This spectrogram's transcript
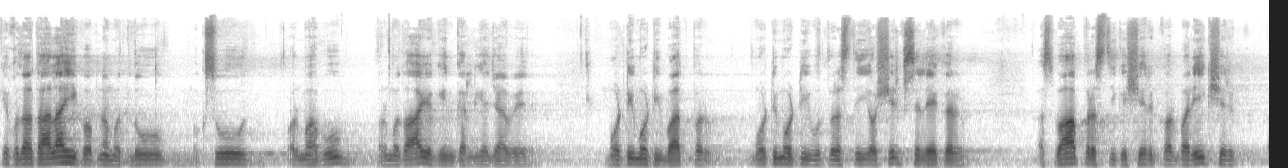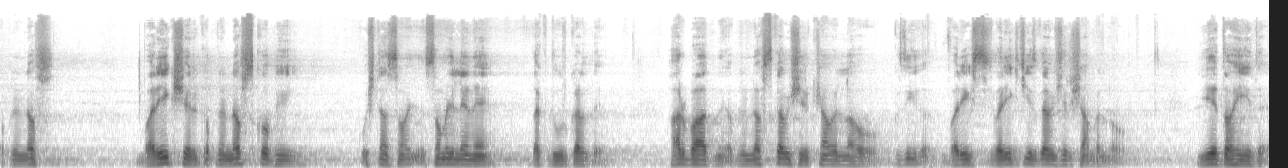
کہ خدا تعالیٰ ہی کو اپنا مطلوب، مقصود اور محبوب اور متع یقین کر لیا جاوے۔ موٹی موٹی بات پر، موٹی موٹی بت پرستی اور شرک سے لے کر اسباب پرستی کے شرک اور باریک شرک اپنے نفس باریک شرک اپنے نفس کو بھی کچھ نہ سمجھ سمجھ لینے تک دور کر دے۔ ہر بات میں اپنے نفس کا بھی شرک شامل نہ ہو، کسی باریک باریک چیز کا بھی شرک شامل نہ ہو۔ یہ توحید ہے۔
